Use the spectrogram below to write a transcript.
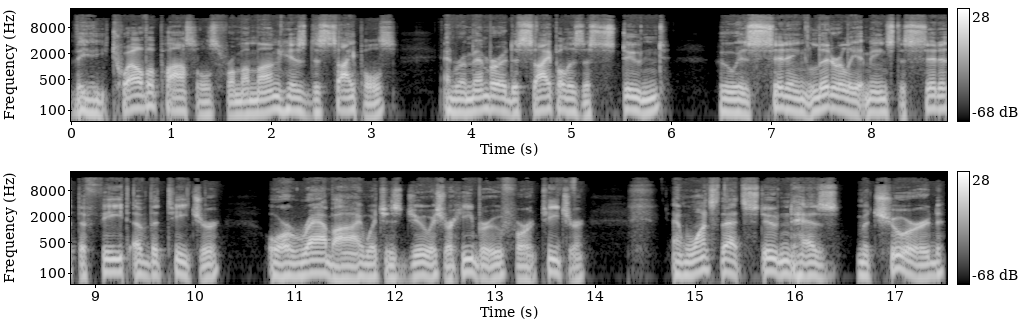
the 12 apostles from among his disciples. And remember, a disciple is a student who is sitting, literally, it means to sit at the feet of the teacher or rabbi, which is Jewish or Hebrew for teacher. And once that student has matured,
